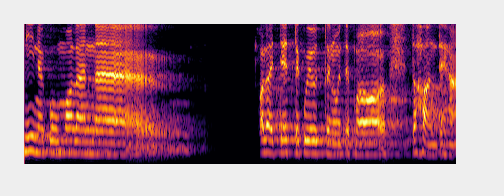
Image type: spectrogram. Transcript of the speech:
nii nagu ma olen äh, alati ette kujutanud, et ma tahan teha.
